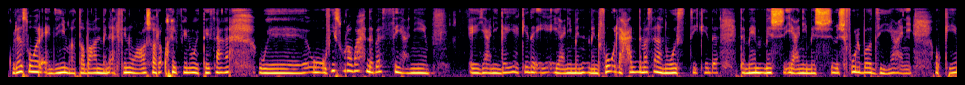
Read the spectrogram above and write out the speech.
كلها صور قديمة طبعا من 2010 و2009 و... وفي صورة واحدة بس يعني يعني جاية كده إيه يعني من من فوق لحد مثلا وسطي كده. تمام؟ مش يعني مش مش full body يعني. Okay؟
